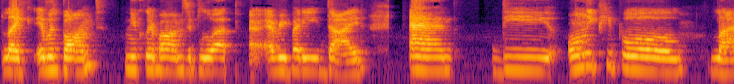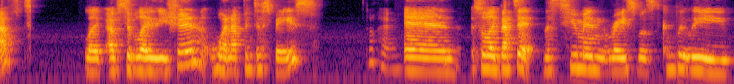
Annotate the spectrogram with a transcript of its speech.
like it was bombed, nuclear bombs, it blew up, everybody died, and the only people left like of civilization went up into space. Okay. and so like that's it. This human race was completely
